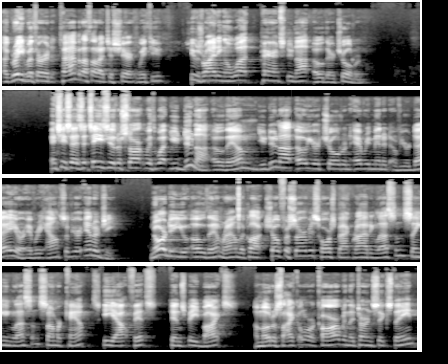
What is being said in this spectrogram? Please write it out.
agreed with her at the time, but I thought I'd just share it with you. She was writing on what parents do not owe their children. And she says it's easier to start with what you do not owe them. You do not owe your children every minute of your day or every ounce of your energy, nor do you owe them round the clock chauffeur service, horseback riding lessons, singing lessons, summer camp, ski outfits, 10 speed bikes, a motorcycle or a car when they turn 16,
